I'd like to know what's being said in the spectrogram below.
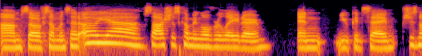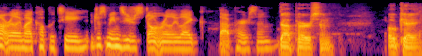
Um, so if someone said, "Oh yeah, Sasha's coming over later," and you could say, "She's not really my cup of tea," it just means you just don't really like that person. That person. Okay.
